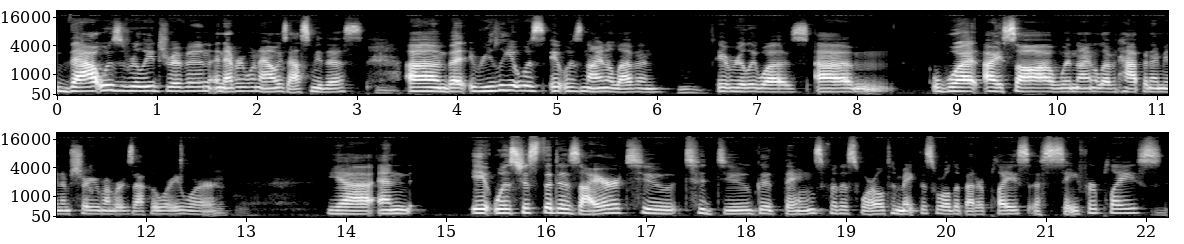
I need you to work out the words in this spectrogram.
that was really driven, and everyone always asks me this, mm. um, but really it was it was 9/11. Mm. It really was. Um, what I saw when 9/11 happened. I mean, I'm sure you remember exactly where you were. Yeah, and it was just the desire to to do good things for this world, to make this world a better place, a safer place, mm.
